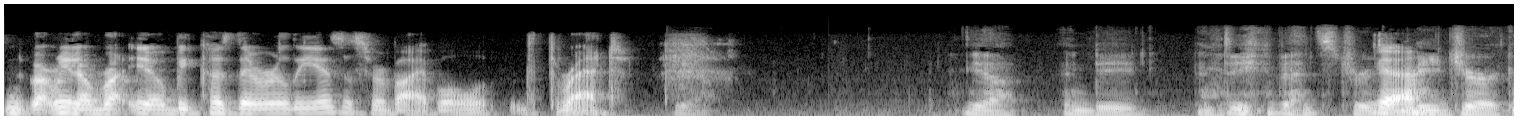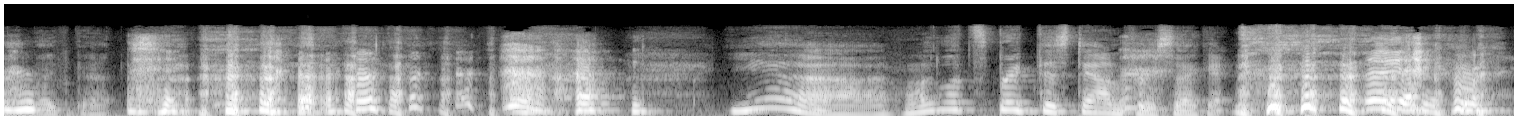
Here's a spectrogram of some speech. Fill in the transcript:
you know run, you know because there really is a survival threat. Yeah. Yeah indeed Indeed, that's true. Yeah. Knee jerk. I like that. yeah. Well, let's break this down for a second.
